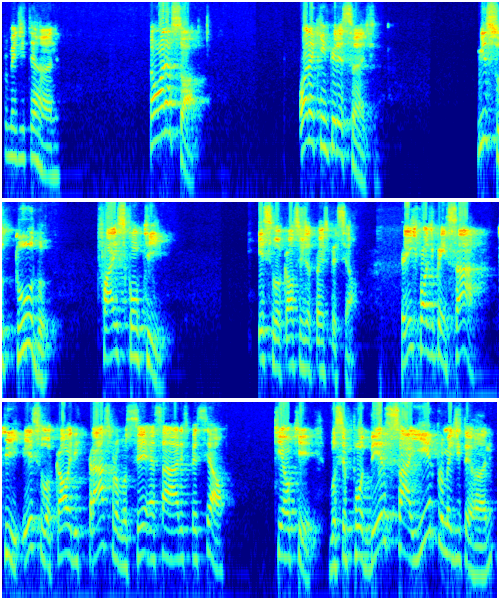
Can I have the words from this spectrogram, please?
Para o Mediterrâneo. Então, olha só. olha que interessante. Isso tudo faz com que esse local seja tão especial. A gente pode pensar que esse local ele traz para você essa área especial, que é o que você poder sair para o Mediterrâneo,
